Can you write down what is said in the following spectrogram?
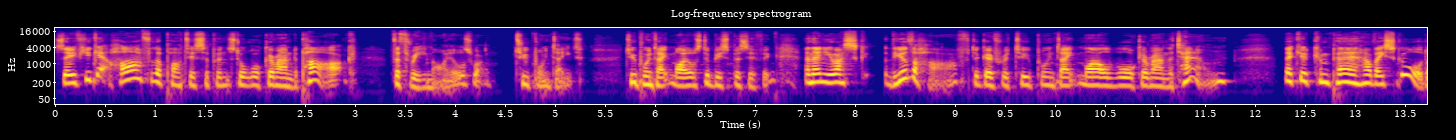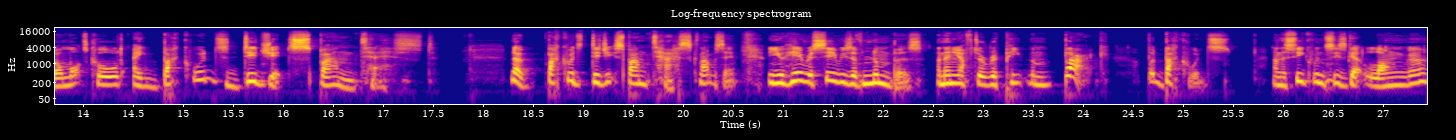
So if you get half of the participants to walk around a park for three miles, well, 2.8, 2.8 miles to be specific, and then you ask the other half to go for a 2.8 mile walk around the town, they could compare how they scored on what's called a backwards digit span test. No, backwards digit span task, that was it. And you hear a series of numbers, and then you have to repeat them back, but backwards and the sequences get longer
